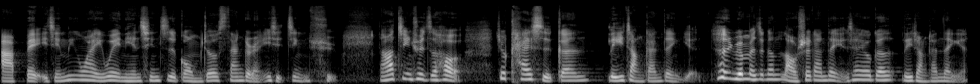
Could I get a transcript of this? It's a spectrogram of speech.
阿贝以及另外一位年轻志工，我们就三个人一起进去。然后进去之后就开始跟里长干瞪眼，就是原本是跟老师干瞪眼，现在又跟里长干瞪眼，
